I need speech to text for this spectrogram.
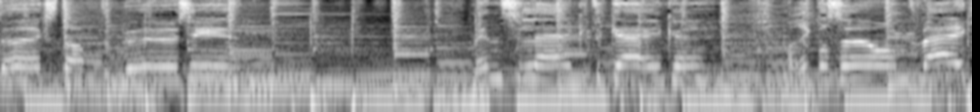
ik stap de bus in. Mensen lijken te kijken, maar ik wil ze ontwijken.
